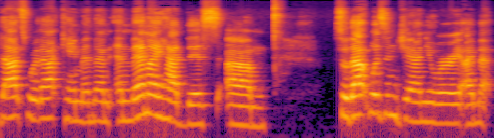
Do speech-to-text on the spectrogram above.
that's where that came. And then and then i had this um so that was in january. I met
